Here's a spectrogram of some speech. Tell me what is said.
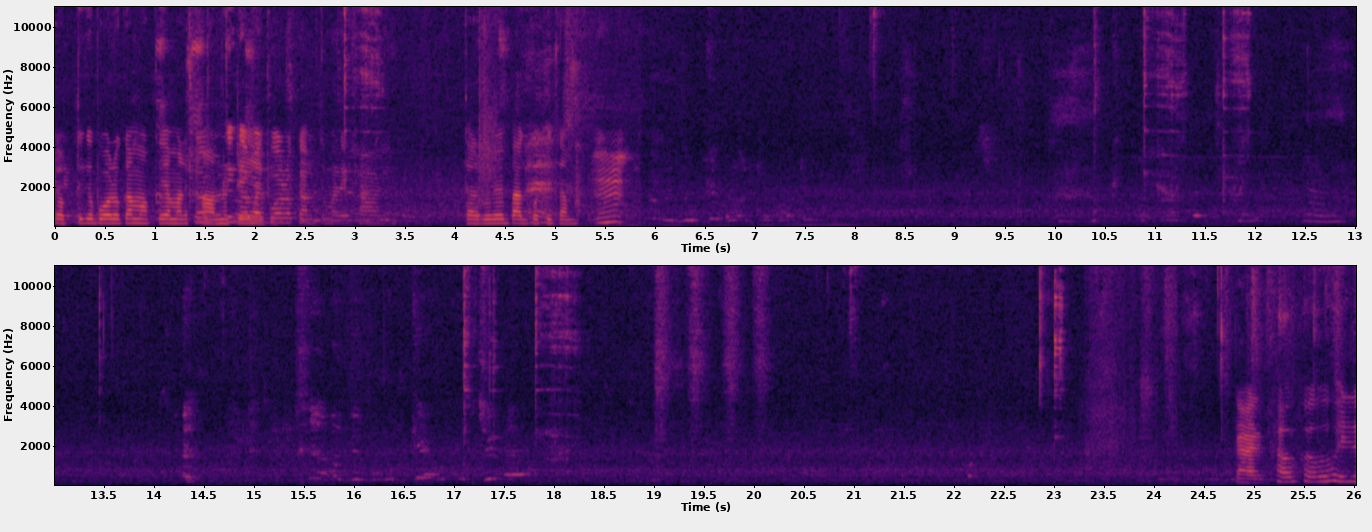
সব থেকে বড় কাম ওকে আমার খাওয়ানোটাই আগে বড় কাম তোমার খাওয়ানো। তারপরে বাকি কাম কার খাও খাও হইল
